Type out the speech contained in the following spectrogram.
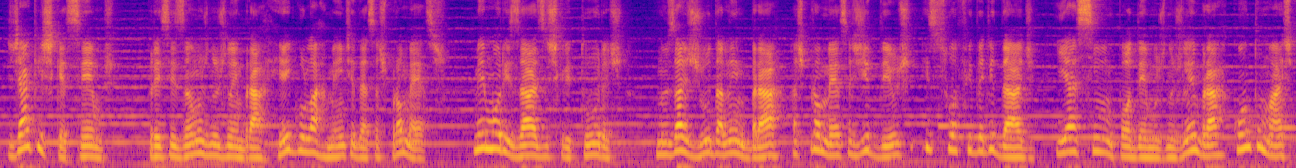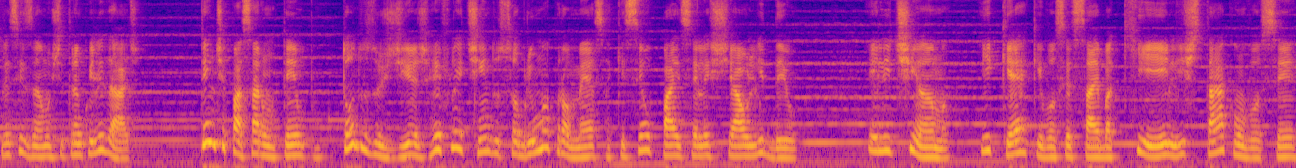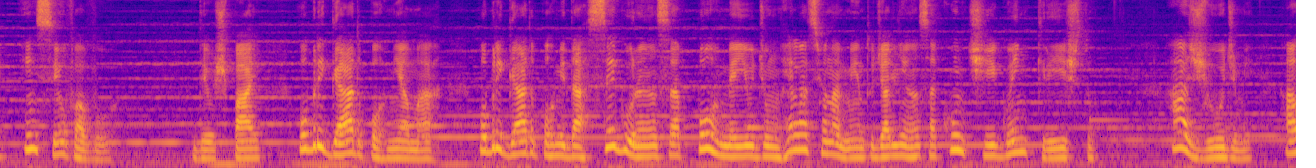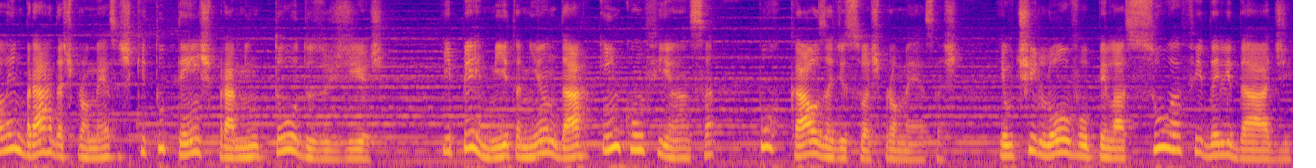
Já que esquecemos, precisamos nos lembrar regularmente dessas promessas. Memorizar as Escrituras nos ajuda a lembrar as promessas de Deus e sua fidelidade, e assim podemos nos lembrar quanto mais precisamos de tranquilidade. Tente passar um tempo todos os dias refletindo sobre uma promessa que seu Pai Celestial lhe deu. Ele te ama e quer que você saiba que Ele está com você em seu favor. Deus Pai, obrigado por me amar, obrigado por me dar segurança por meio de um relacionamento de aliança contigo em Cristo. Ajude-me a lembrar das promessas que tu tens para mim todos os dias e permita-me andar em confiança por causa de Suas promessas. Eu te louvo pela Sua fidelidade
